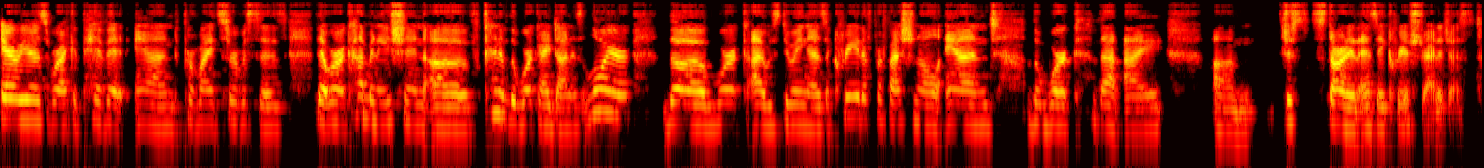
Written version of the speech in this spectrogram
areas where I could pivot and provide services that were a combination of kind of the work I'd done as a lawyer, the work I was doing as a creative professional, and the work that I um, just started as a career strategist.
